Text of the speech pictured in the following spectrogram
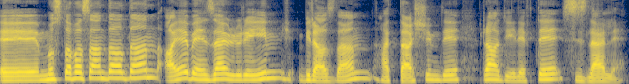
Ee, Mustafa Sandal'dan Ay'a benzer yüreğim birazdan hatta şimdi Radyo Elif'te sizlerle.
